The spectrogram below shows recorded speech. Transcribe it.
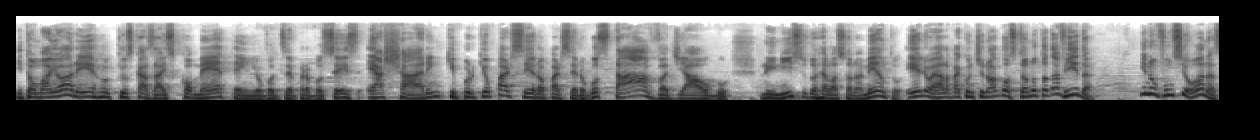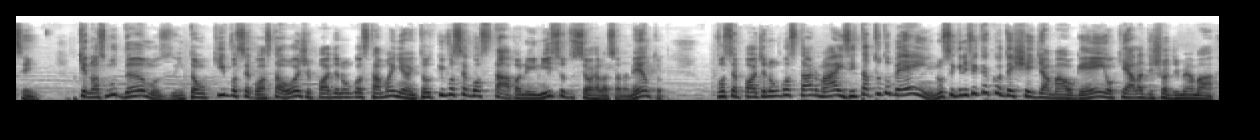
então o maior erro que os casais cometem, eu vou dizer para vocês, é acharem que porque o parceiro ou parceira gostava de algo no início do relacionamento, ele ou ela vai continuar gostando toda a vida. E não funciona assim. Porque nós mudamos. Então, o que você gosta hoje pode não gostar amanhã. Então, o que você gostava no início do seu relacionamento você pode não gostar mais e tá tudo bem. Não significa que eu deixei de amar alguém ou que ela deixou de me amar.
